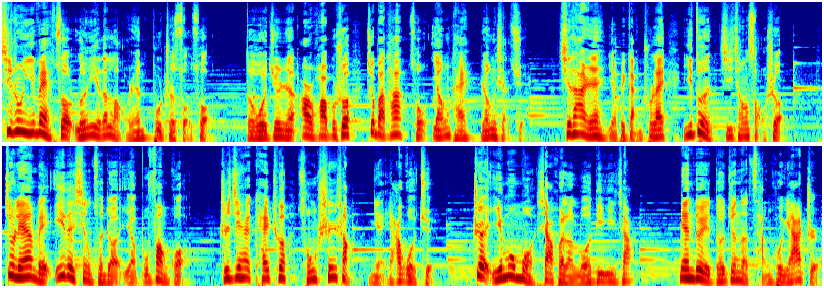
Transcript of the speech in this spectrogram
其中一位坐轮椅的老人不知所措，德国军人二话不说就把他从阳台扔下去，其他人也被赶出来一顿机枪扫射，就连唯一的幸存者也不放过，直接开车从身上碾压过去。这一幕幕吓坏了罗迪一家。面对德军的残酷压制，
